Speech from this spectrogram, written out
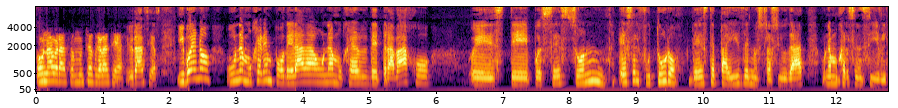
Un abrazo, muchas gracias. Gracias. Y bueno, una mujer empoderada, una mujer de trabajo, este pues es son es el futuro de este país, de nuestra ciudad, una mujer sensible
